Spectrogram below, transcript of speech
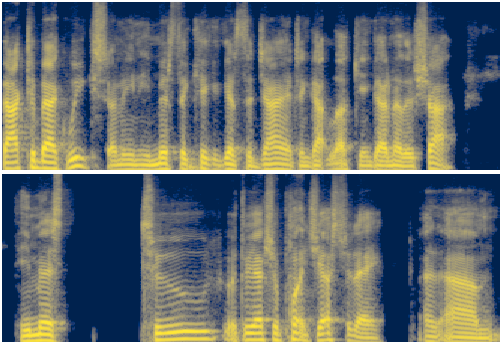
back to back weeks. I mean, he missed a kick against the Giants and got lucky and got another shot. He missed two or three extra points yesterday, um,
